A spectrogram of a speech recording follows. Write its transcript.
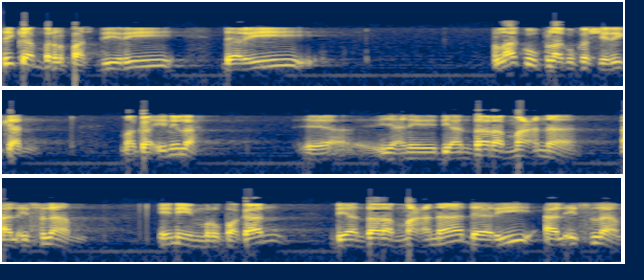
Sikap berlepas diri dari pelaku-pelaku kesyirikan. Maka inilah ya yakni di antara makna al-Islam. Ini merupakan di antara makna dari al-Islam.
